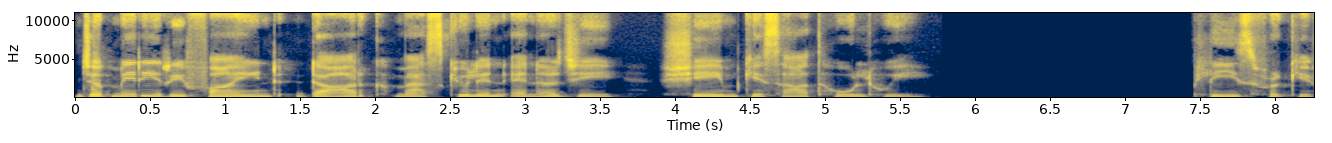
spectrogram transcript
जब मेरी refined dark masculine energy shame के साथ होल्ड हुई प्लीज़ फॉरगिव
